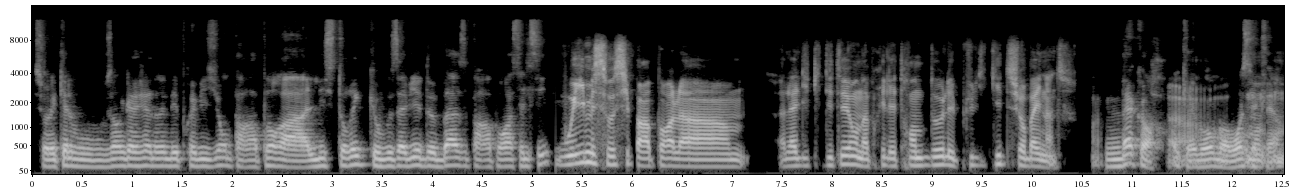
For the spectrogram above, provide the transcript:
sur lesquelles vous vous engagez à donner des prévisions par rapport à l'historique que vous aviez de base par rapport à celle-ci? Oui, mais c'est aussi par rapport à la, à la liquidité. On a pris les 32 les plus liquides sur Binance. Voilà. D'accord. Euh, Ok. Bon, bah, moi, c'est clair.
